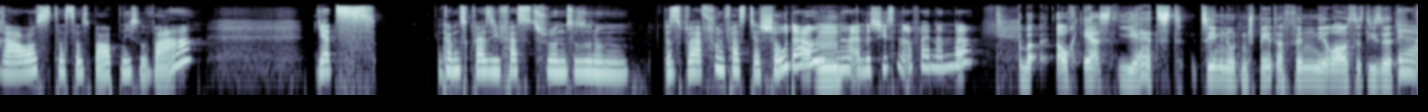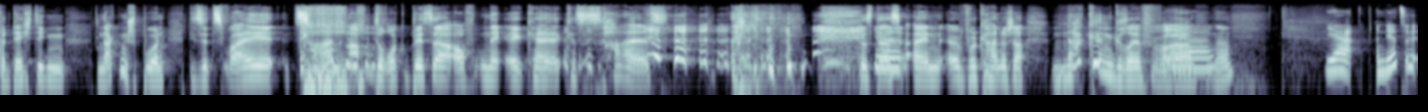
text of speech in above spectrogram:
raus, dass das überhaupt nicht so war. Jetzt kommt es quasi fast schon zu so einem, das war schon fast der Showdown, Mhm. ne? alle schießen aufeinander. Aber auch erst jetzt, zehn Minuten später, finden die raus, dass diese Ja. verdächtigen Nackenspuren, diese zwei Zahnabdruckbisse auf ne äh, Hals, dass das Ja. ein äh, vulkanischer Nackengriff war. Ja. Ne? Ja, und jetzt äh,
